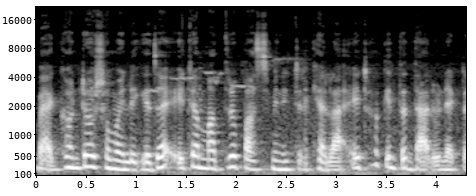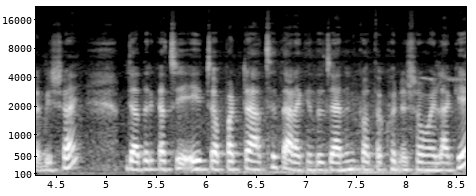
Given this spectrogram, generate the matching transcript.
বা এক ঘন্টাও সময় লেগে যায়, এটা মাত্র পাঁচ মিনিটের খেলা। এটাও কিন্তু দারুণ একটা বিষয়। যাদের কাছে এই চপারটা আছে, তারা কিন্তু জানেন কতক্ষণের সময় লাগে।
